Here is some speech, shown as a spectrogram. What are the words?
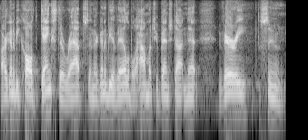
are going to be called Gangsta wraps, and they're going to be available at howmuchyabench.net very soon.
